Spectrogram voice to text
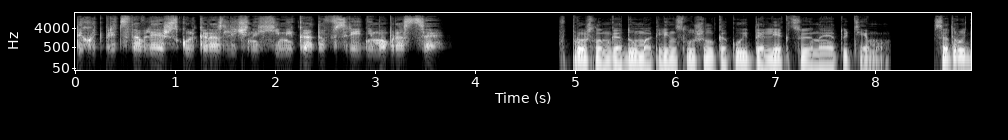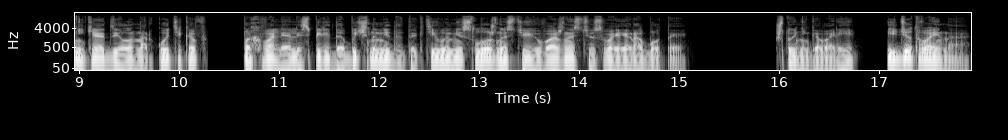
Ты хоть представляешь, сколько различных химикатов в среднем образце?» В прошлом году Маклин слушал какую-то лекцию на эту тему. Сотрудники отдела наркотиков похвалялись перед обычными детективами сложностью и важностью своей работы. Что ни говори, идет война.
